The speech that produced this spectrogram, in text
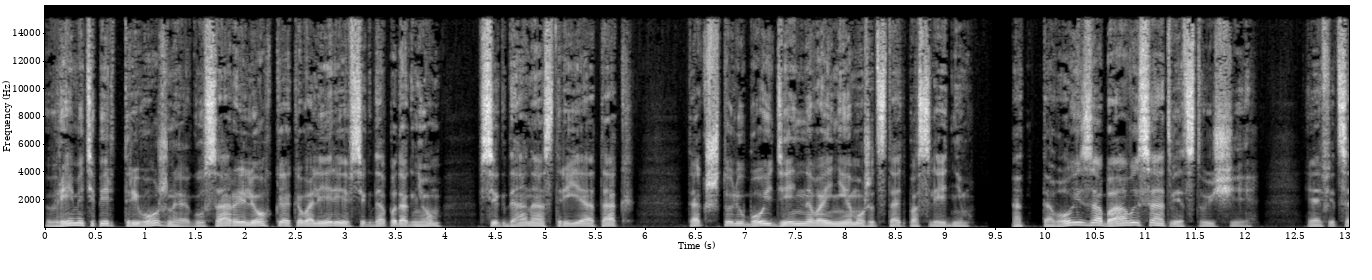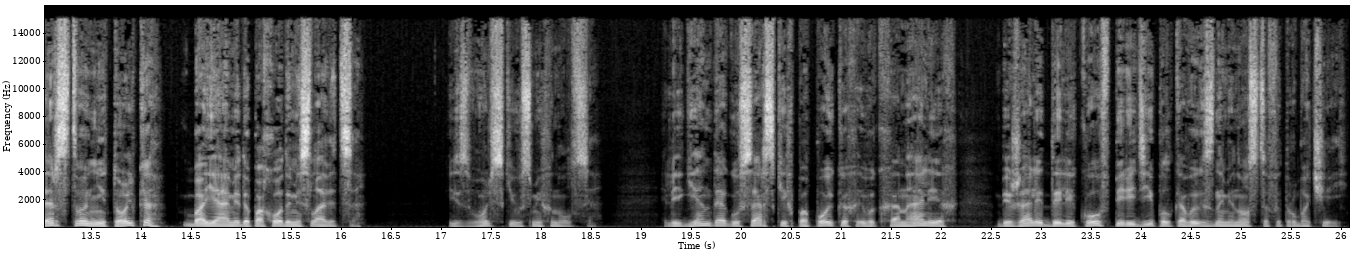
Время теперь тревожное, гусары и легкая кавалерия всегда под огнем, всегда на острие атак, так что любой день на войне может стать последним. Оттого и забавы соответствующие — и офицерство не только боями да походами славится. Извольский усмехнулся. Легенды о гусарских попойках и вакханалиях бежали далеко впереди полковых знаменосцев и трубачей.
